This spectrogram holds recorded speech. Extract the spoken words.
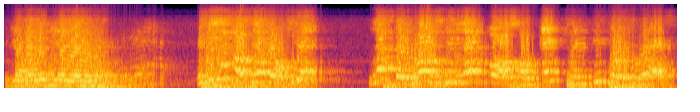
If you are let me hear you anyway. It says, Let us therefore fear, let the promise be left us of entering into rest.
